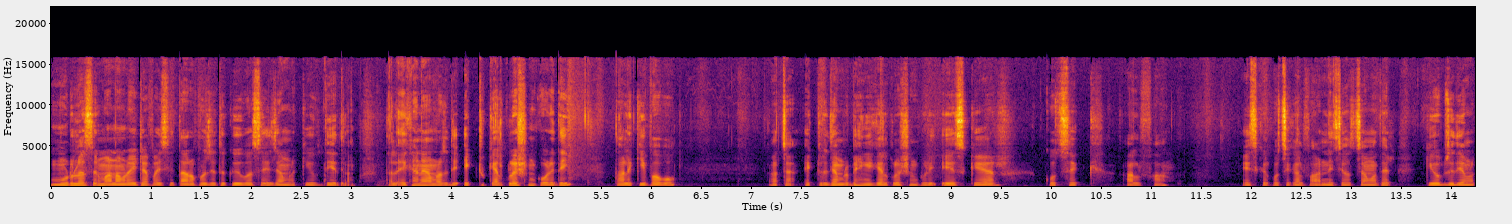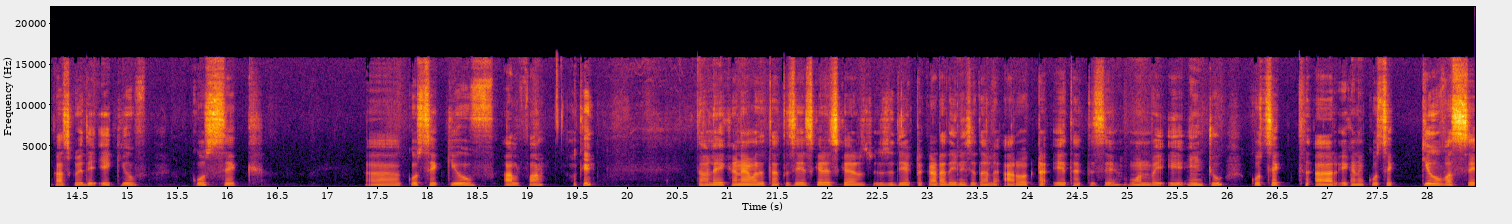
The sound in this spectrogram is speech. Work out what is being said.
মডুলাসের মান আমরা এটা পাইছি, তার উপর যেহেতু কিউব আছে, এই যে আমরা কিউব দিয়ে দিলাম। তাহলে এখানে আমরা যদি একটু ক্যালকুলেশন করে দিই, তাহলে কি পাবো? আচ্ছা একটু যদি আমরা ভেঙে ক্যালকুলেশন করি a square cosec alpha a square cosec alpha আর নিচে হচ্ছে আমাদের কিউব। যদি আমরা কাজ করে দিই a cube cosec cosec cube alpha okay তাহলে এখানে আমাদের থাকতেছে স্কোয়ার স্কোয়ার যদি একটা কাটা দিয়ে নিচে, তাহলে আরও একটা এ থাকতেছে one by a into cosec আর এখানে কোসেক কিউব আছে,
